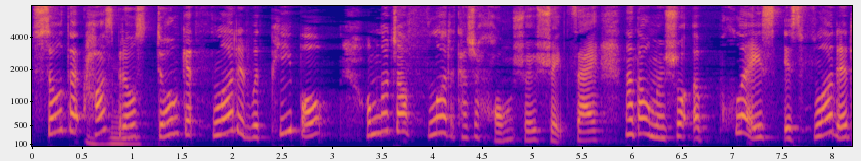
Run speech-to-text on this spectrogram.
so that hospitals don't get flooded with people。 我们都知道 flood 它是洪水水灾，那当我们说 a place is flooded，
